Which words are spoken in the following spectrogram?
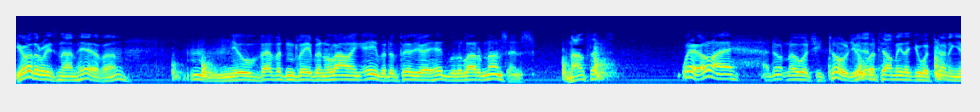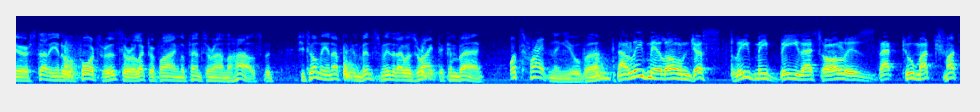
You're the reason I'm here, Vern. Hmm, you've evidently been allowing Ava to fill your head with a lot of nonsense. Nonsense? Well, I I don't know what she told You you, didn't but tell me that you were turning your study into a fortress or electrifying the fence around the house, but she told me enough to convince me that I was right to come back. What's frightening you, Vern? now leave me alone. Just leave me be. That's all. Is that too much? Much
